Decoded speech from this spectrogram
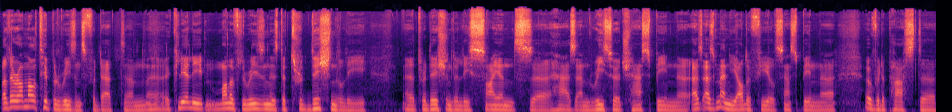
Well, there are multiple reasons for that. Um, uh, clearly, one of the reasons is that traditionally, uh, traditionally science uh, has and research has been, uh, as as many other fields, has been uh, over the past uh,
